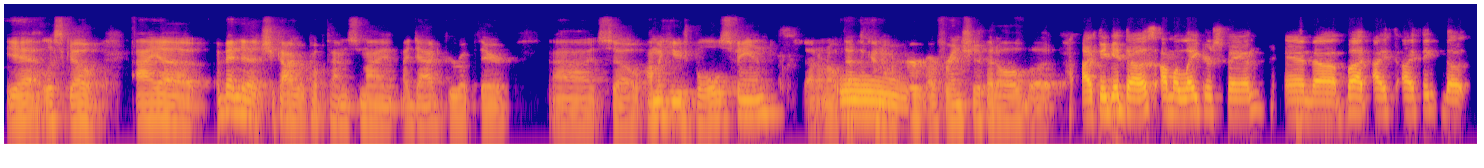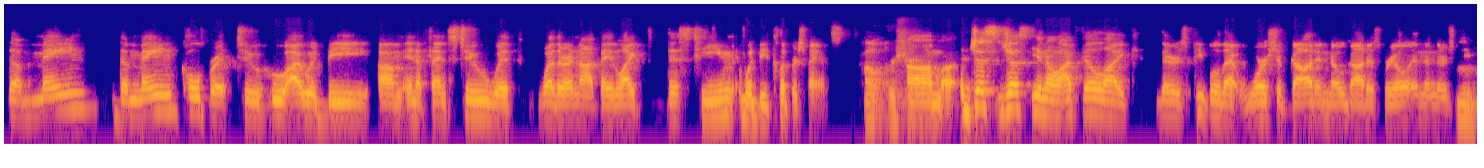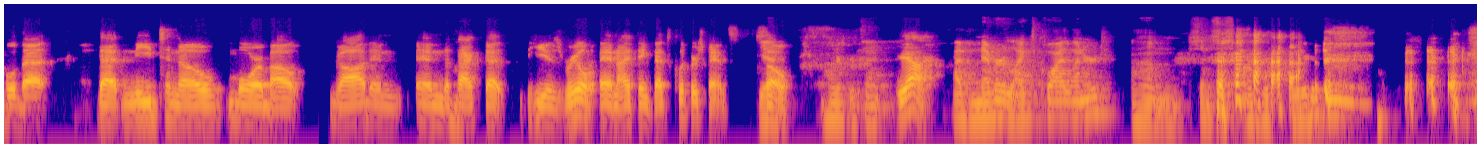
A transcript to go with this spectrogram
Yeah, let's go. I uh, I've been to Chicago a couple times. My my dad grew up there, uh, so I'm a huge Bulls fan. I don't know if that's gonna hurt our friendship at all, but I think it does. I'm a Lakers fan, and uh, but I I think the the main the main culprit to who I would be um, in offense to with whether or not they liked this team would be Clippers fans. Oh, for sure. Um, just just you know, I feel like there's people that worship God and know God is real, and then there's mm. people that that need to know more about God and and the mm. fact that He is real. And I think that's Clippers fans. Yeah, so, hundred percent. Yeah, I've never liked Kawhi Leonard um, since.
